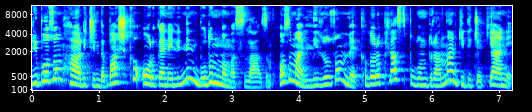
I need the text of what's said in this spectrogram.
ribozom haricinde başka organelinin bulunmaması lazım. O zaman lizozom ve kloroplast bulunduranlar gidecek. Yani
